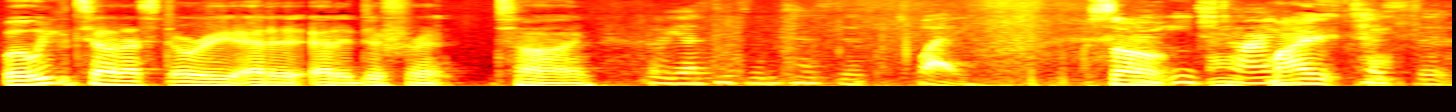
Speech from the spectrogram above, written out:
but we could tell that story at a at a different time. Oh yes, he's been tested twice. So and each time my tested.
